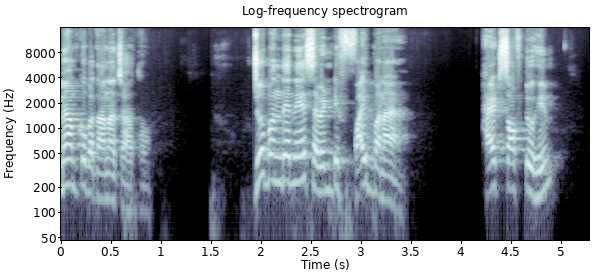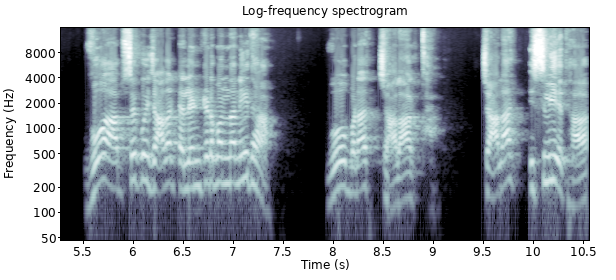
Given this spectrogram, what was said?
मैं आपको बताना चाहता हूँ। जो बंदे ने 75 बनाया हेड्स ऑफ़ टू हिम वो आपसे कोई ज़्यादा टैलेंटेड बंदा नहीं था, वो बड़ा चालाक था। चालाक इसलिए था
